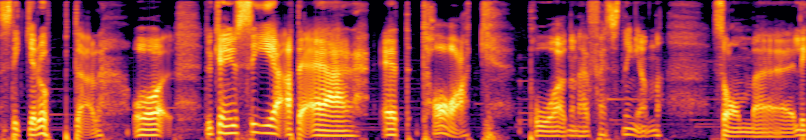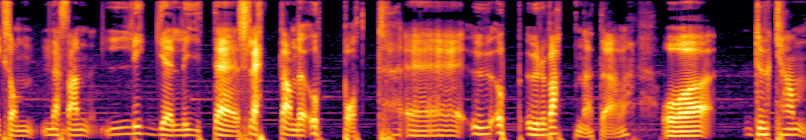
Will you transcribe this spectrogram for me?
sticker upp där. Och du kan ju se att det är ett tak på den här fästningen som eh, liksom nästan ligger lite slättande uppåt, eh, upp ur vattnet där. Och du kan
